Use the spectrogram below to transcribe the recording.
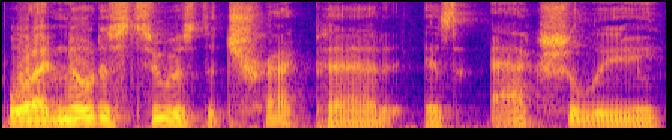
But what I noticed too is the trackpad is actually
